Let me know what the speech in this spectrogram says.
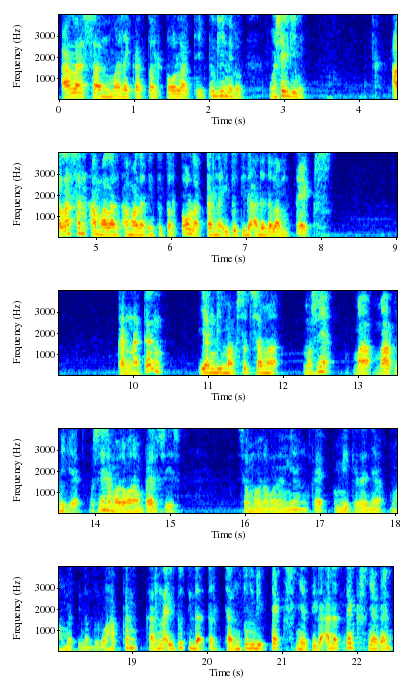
Alasan mereka tertolak itu gini loh. Maksudnya gini. Alasan amalan-amalan itu tertolak karena itu tidak ada dalam teks. Karena kan yang dimaksud sama maksudnya maaf, maaf nih ya. Maksudnya sama orang-orang Persis sama orang-orang yang kayak pemikirannya Muhammad bin Abdul Wahab kan karena itu tidak tercantum di teksnya, tidak ada teksnya kan.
